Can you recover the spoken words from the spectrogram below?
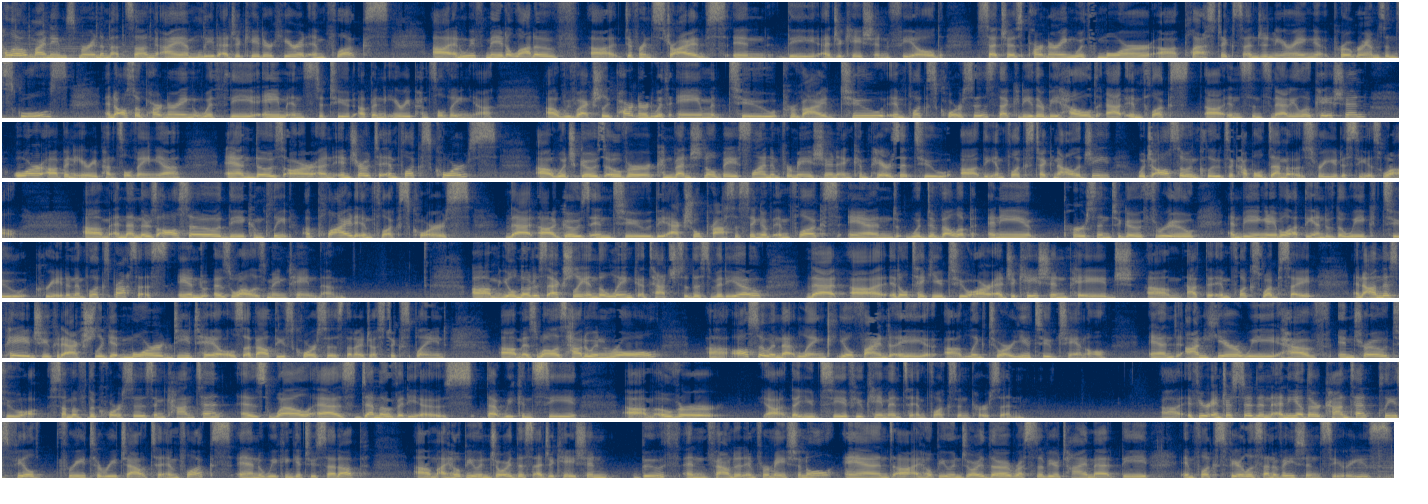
Hello, my name is Miranda Metzung. I am lead educator here at iMFLUX. Uh, and we've made a lot of uh, different strides in the education field, such as partnering with more uh, plastics engineering programs in schools, and also partnering with the AIM Institute up in Erie, Pennsylvania. Uh, we've actually partnered with AIM to provide two iMFLUX courses that could either be held at iMFLUX uh, in Cincinnati location or up in Erie, Pennsylvania. And those are an Intro to iMFLUX course, uh, which goes over conventional baseline information and compares it to uh, the iMFLUX technology, which also includes a couple demos for you to see as well. Um, and then there's also the complete applied iMFLUX course, that uh, goes into the actual processing of iMFLUX and would develop any person to go through and being able at the end of the week to create an iMFLUX process and as well as maintain them. Um, you'll notice actually in the link attached to this video that uh, it'll take you to our education page um, at the iMFLUX website. And on this page, you could actually get more details about these courses that I just explained, um, as well as how to enroll, uh, also in that link, you'll find a, a, link to our YouTube channel. And on here, we have intro to some of the courses and content, as well as demo videos that we can see um, over, uh, that you'd see if you came into iMFLUX in person. Uh, if you're interested in any other content, please feel free to reach out to iMFLUX and we can get you set up. Um, I hope you enjoyed this education booth and found it informational, and uh, I hope you enjoy the rest of your time at the iMFLUX Fearless Innovation Series.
